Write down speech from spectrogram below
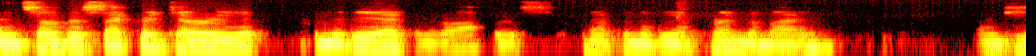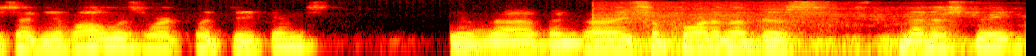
And so the secretary in the diaconate office happened to be a friend of mine and she said you've always worked with deacons. You've uh, been very supportive of this ministry.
